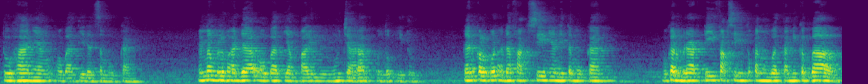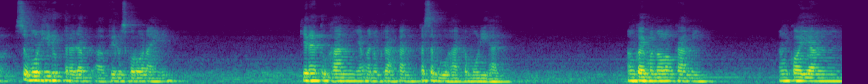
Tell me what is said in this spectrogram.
Tuhan yang obati dan sembuhkan. Memang belum ada obat yang paling mujarab untuk itu. Dan kalaupun ada vaksin yang ditemukan, bukan berarti vaksin itu akan membuat kami kebal seumur hidup terhadap uh, virus corona ini. Kiranya Tuhan yang anugerahkan kesembuhan, pemulihan. Engkau yang menolong kami. Engkau yang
